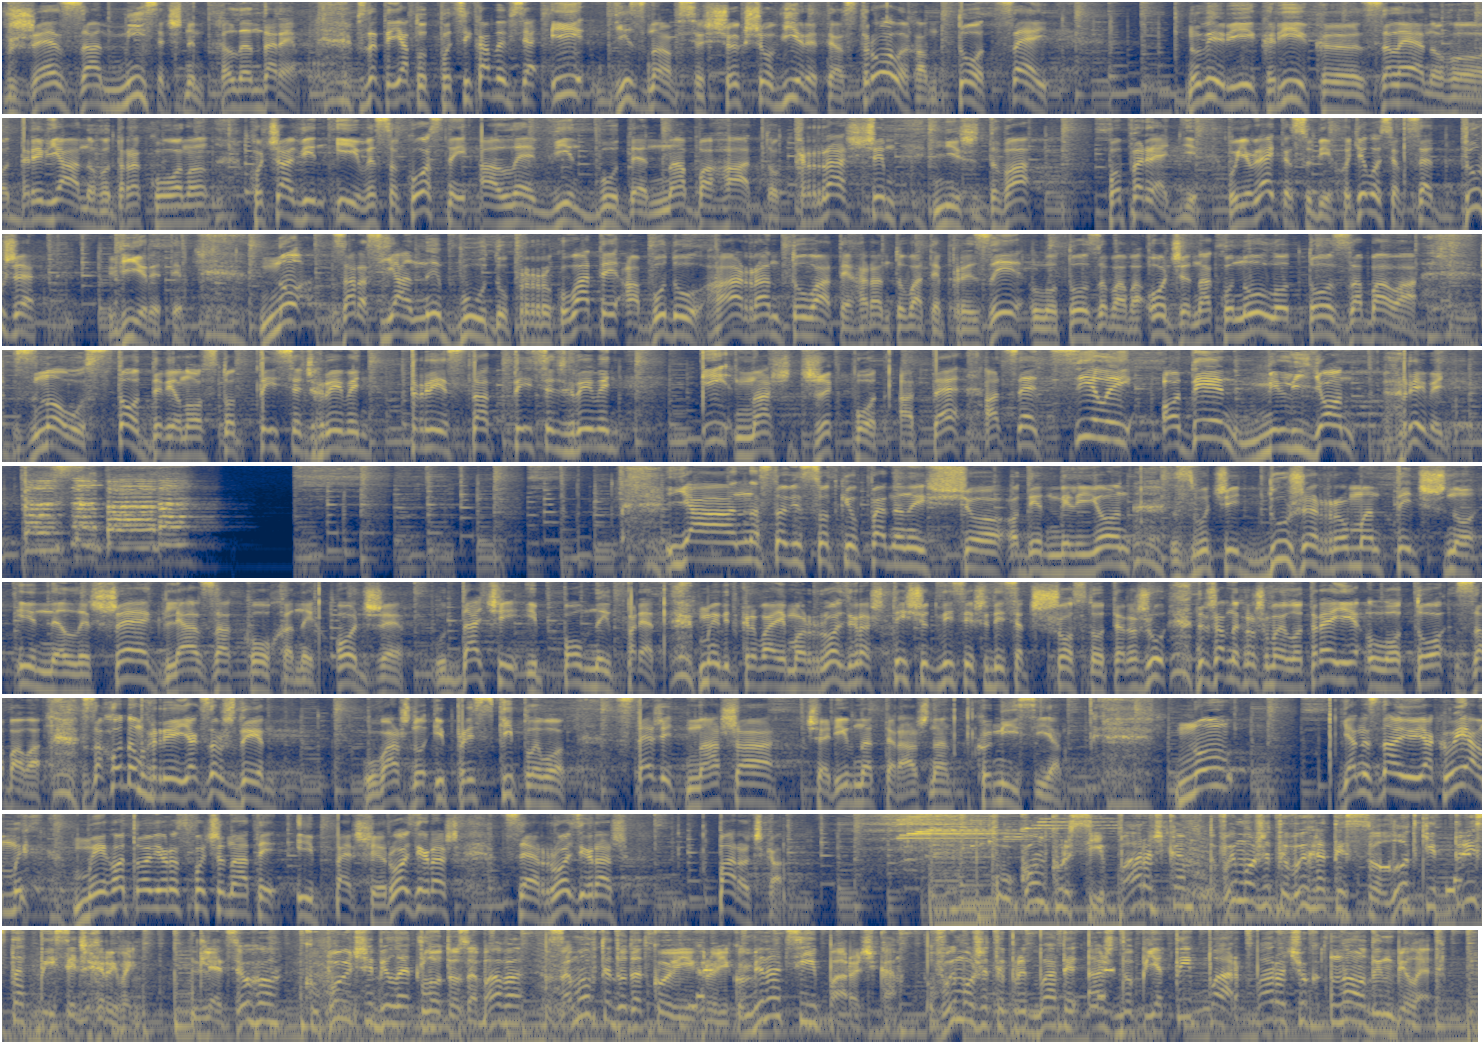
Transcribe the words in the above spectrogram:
вже за місячним календарем. Знаєте, я тут поцікавився і дізнався, що якщо вірити астрологам, то цей Новий рік, рік е, зеленого дерев'яного дракона. Хоча він і високосний, але він буде набагато кращим, ніж два попередні. Уявляйте собі, хотілося в це дуже вірити. Ну, зараз я не буду пророкувати, а буду гарантувати. Гарантувати призи Лото Забава. Отже, на кону Лото Забава. Знову 190 тисяч гривень, 300 тисяч гривень і наш джекпот. А те, а це цілий один мільйон гривень. Я на 100% впевнений, що один мільйон звучить дуже романтично і не лише для закоханих. Отже, удачі і повний вперед. Ми відкриваємо розіграш 1266-го тиражу державної грошової лотереї Лото Забава. За ходом гри, як завжди. Уважно і прискіпливо стежить наша чарівна тиражна комісія. Ну, я не знаю, як ви, а ми, ми готові розпочинати. І перший розіграш це розіграш парочка. У конкурсі Парочка ви можете виграти солодкі 300 тисяч гривень. Для цього, купуючи білет Лото Забава, замовте додаткові ігрові комбінації Парочка. Ви можете придбати аж до п'яти пар парочок на один білет.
